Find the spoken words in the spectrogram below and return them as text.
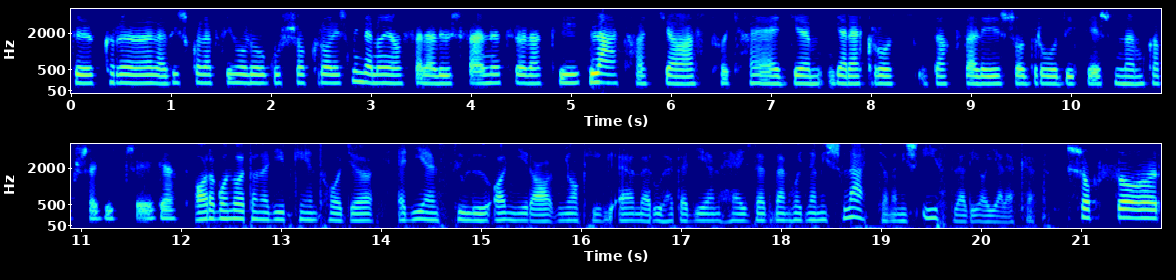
segítőkről, az iskolapszichológusokról, és minden olyan felelős felnőttről, aki láthatja azt, hogyha egy gyerek rossz utak felé sodródik, és nem kap segítséget. Arra gondoltam egyébként, hogy egy ilyen szülő annyira nyakig elmerülhet egy ilyen helyzetben, hogy nem is látja, nem is észleli a jeleket sokszor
